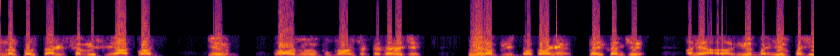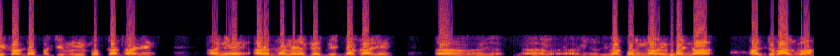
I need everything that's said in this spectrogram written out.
લગભગ તારીખ છવ્વીસની આસપાસ જે વાવાઝોડું ફૂંકાવાની શક્યતા રહે છે એના તેના ભેજના કારણે કઈ અંશે અને અ, એક પછી એક આવતા પશ્ચિમી વિક્ષોભના કારણે અને અરબ સાગરના કઈ ભેજના કારણે લગભગ નવેમ્બરના અંત ભાગમાં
